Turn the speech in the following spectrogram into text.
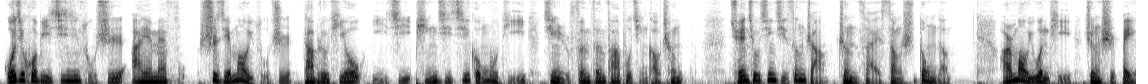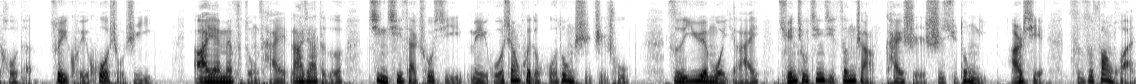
国际货币基金组织 （IMF）、世界贸易组织 （WTO） 以及评级机构穆迪近日纷纷发布警告称，全球经济增长正在丧失动能，而贸易问题正是背后的罪魁祸首之一。IMF 总裁拉加德近期在出席美国商会的活动时指出，自一月末以来，全球经济增长开始失去动力，而且此次放缓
